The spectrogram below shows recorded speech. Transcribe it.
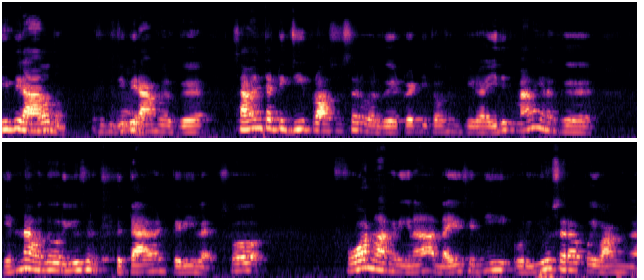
GB RAM six GB RAM இருக்கு. செவன் தேர்ட்டி ஜி ப்ராசஸர் வருது டுவெண்ட்டி தௌசண்ட் கீழே. இதுக்கு மேலே எனக்கு என்ன வந்து ஒரு யூசருக்கு தேவைன்னு தெரியல. ஸோ ஃபோன் வாங்குறீங்கன்னா தயவு செஞ்சு ஒரு யூசராக போய் வாங்குங்க.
